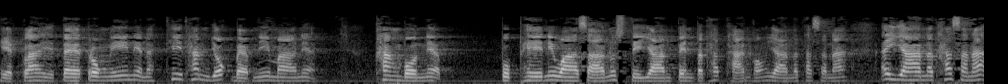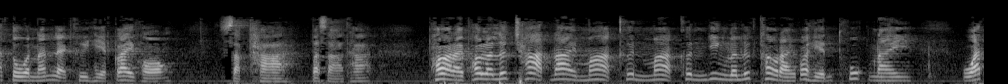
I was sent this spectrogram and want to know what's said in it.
เหตุใกล้ แต่ตรงนี้เนี่ยนะที่ท่านยกแบบนี้มาเนี่ยข้างบนเนี่ยปุเพนิวาสานุสติยานเป็นประทัดฐานของญาณทัศนะไอญาณทัศนะตัวนั้นแหละคือเหตุใกล้ของ ศรัทธาภาษาทะเพราะอะไรเพราะระลึกชาติได้มากขึ้นมากขึ้น ยิ่งระลึกเท่าไหร่ก็เห็นทุกในวัต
